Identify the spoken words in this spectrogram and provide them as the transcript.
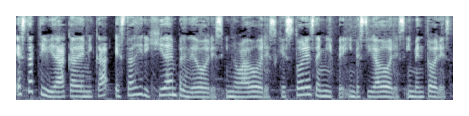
Esta actividad académica está dirigida a emprendedores, innovadores, gestores de MIPE, investigadores, inventores,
